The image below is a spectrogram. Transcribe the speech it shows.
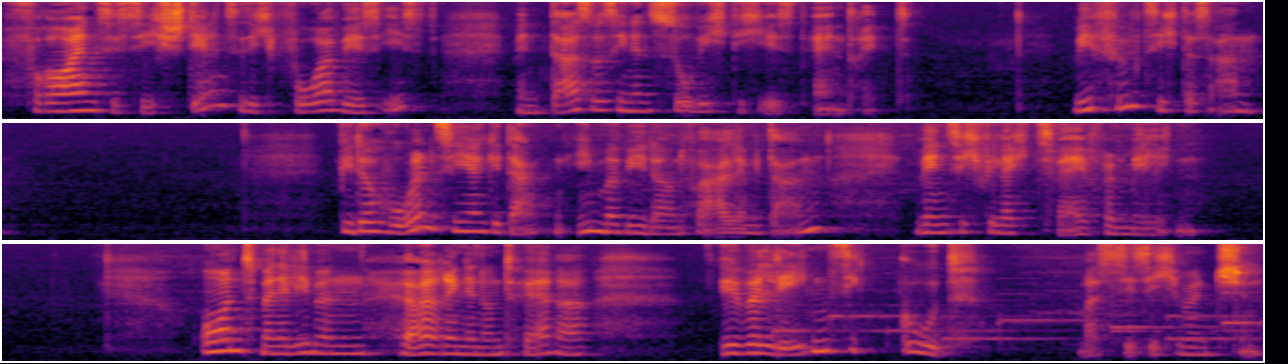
Freuen Sie sich, stellen Sie sich vor, wie es ist, wenn das, was Ihnen so wichtig ist, eintritt. Wie fühlt sich das an? Wiederholen Sie Ihren Gedanken immer wieder und vor allem dann, wenn sich vielleicht Zweifel melden. Und meine lieben Hörerinnen und Hörer, überlegen Sie gut, was Sie sich wünschen.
